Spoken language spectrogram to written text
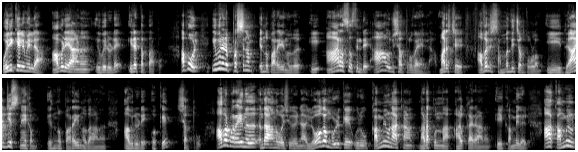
ഒരിക്കലുമില്ല അവിടെയാണ് ഇവരുടെ ഇരട്ടത്താപ്പ്. അപ്പോൾ ഇവരുടെ പ്രശ്നം എന്ന് പറയുന്നത് ഈ ആർ എസ് എസിന്റെ ആ ഒരു ശത്രുതയല്ല. മറിച്ച് അവരെ സംബന്ധിച്ചിടത്തോളം ഈ രാജ്യസ്നേഹം എന്ന് പറയുന്നതാണ് അവരുടെ ഒക്കെ ശത്രു. അവർ പറയുന്നത് എന്താണെന്ന് വെച്ച് കഴിഞ്ഞാൽ ലോകം മുഴുക്കെ ഒരു കമ്മ്യൂണാക്കാൻ നടക്കുന്ന ആൾക്കാരാണ് ഈ കമ്മികൾ. ആ കമ്മ്യൂൺ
